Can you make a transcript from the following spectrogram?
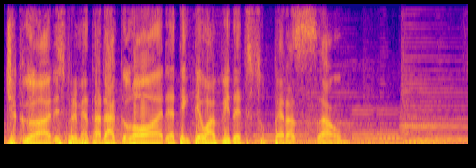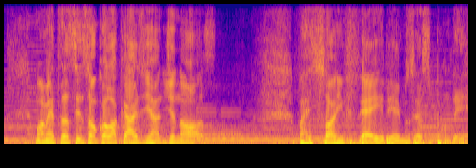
de glória, experimentar a glória, tem que ter uma vida de superação. Momentos assim são colocados diante de nós, mas só em fé iremos responder.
